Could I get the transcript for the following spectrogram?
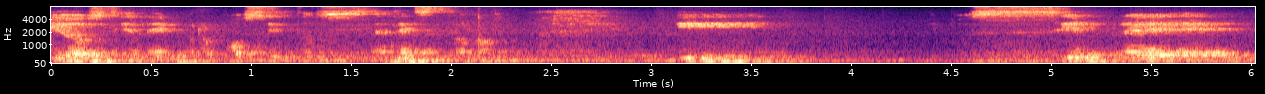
Dios tiene propósitos en esto, ¿no? Y pues siempre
